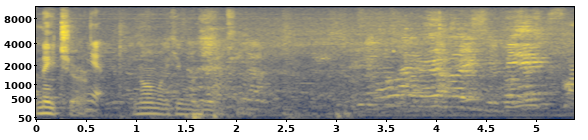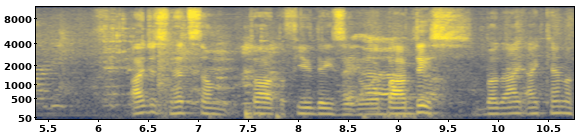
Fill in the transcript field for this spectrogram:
nature. Yeah. Normal human nature. I just had some thought a few days ago about this, but I, I cannot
